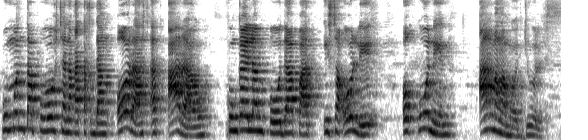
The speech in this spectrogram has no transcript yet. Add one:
pumunta po sa nakatakdang oras at araw kung kailan po dapat isauli o kunin ang mga modules.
